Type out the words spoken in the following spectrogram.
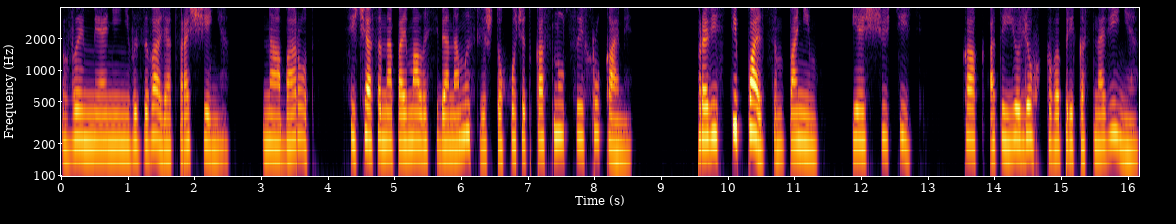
В Эмме они не вызывали отвращения. Наоборот, сейчас она поймала себя на мысли, что хочет коснуться их руками провести пальцем по ним и ощутить, как от ее легкого прикосновения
